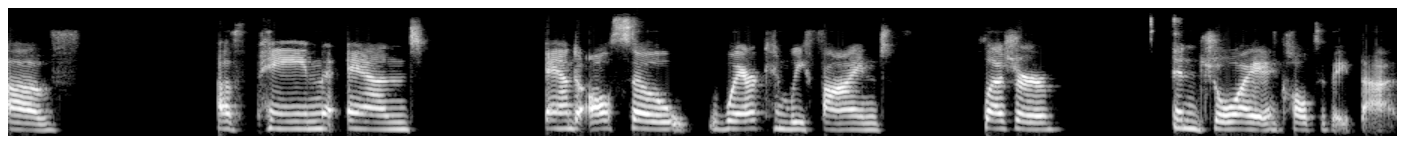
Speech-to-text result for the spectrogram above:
of of pain and and also where can we find pleasure and joy and cultivate that.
